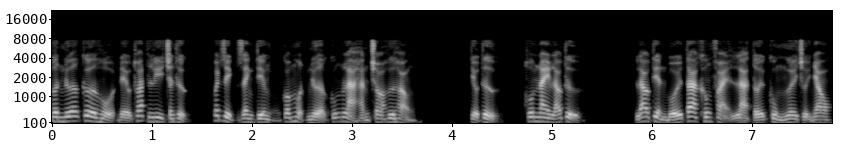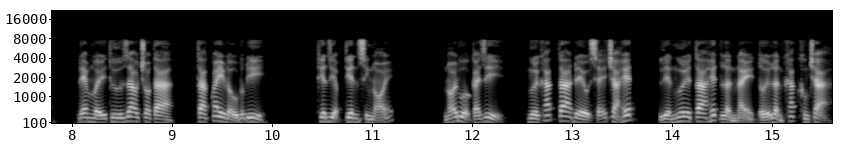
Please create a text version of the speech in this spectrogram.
hơn nữa cơ hồ đều thoát ly chân thực. Quách dịch danh tiếng có một nửa cũng là hắn cho hư hỏng. Tiểu tử, hôm nay lão tử lao tiền bối ta không phải là tới cùng ngươi chửi nhau, đem mấy thứ giao cho ta ta quay đầu bước đi. Thiên diệp tiên sinh nói. Nói đùa cái gì, người khác ta đều sẽ trả hết, liền ngươi ta hết lần này tới lần khác không trả.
